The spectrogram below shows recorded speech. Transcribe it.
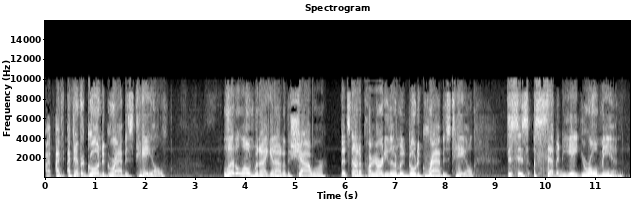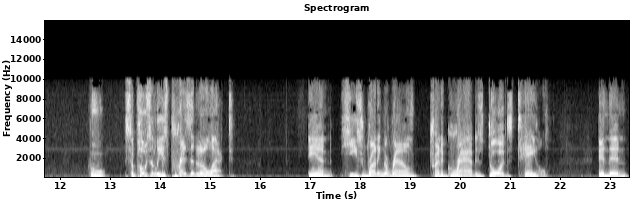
I've, I've never gone to grab his tail, let alone when I get out of the shower that's not a priority that I'm going to go to grab his tail. This is a 78 year old man who supposedly is president elect and he's running around trying to grab his dog's tail and then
